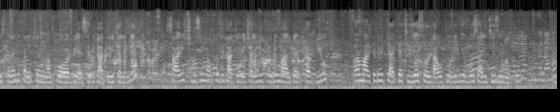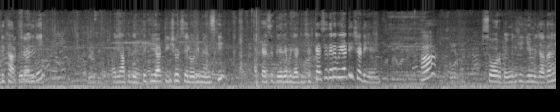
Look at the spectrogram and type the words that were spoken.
इस तरह के कलेक्शन हम आपको और भी ऐसे दिखाते हुए चलेंगे। सारी चीज़ें हम आपको दिखाते हुए चलेंगे, पूरी मार्केट का व्यू। और मार्केट में क्या क्या चीज़ें सोल्ड आउट हो रही हैं, वो सारी चीज़ें हम आपको दिखाते रहेंगे। और यहाँ पे देखते कि यार टी शर्ट सेल हो रही मेन्स की। अब कैसे दे रहे हैं भैया टी शर्ट कैसे दे रहे हैं भैया टी शर्ट ये? हाँ? सौ रुपये में। देखिए ये मिल जाता है।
